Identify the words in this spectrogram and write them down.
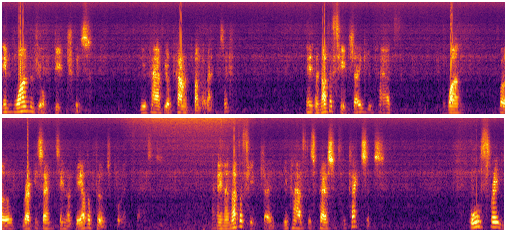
In one of your futures, you have your current one elected. In another future, you have one for representing of the other political interests. And in another future, you have this person from Texas. All three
